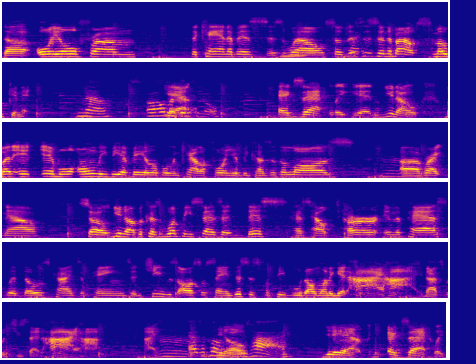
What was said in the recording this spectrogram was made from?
the oil from the cannabis as well. So this Right. isn't about smoking it. No, it's all Yeah. medicinal. Exactly. Yeah, you know, but it, it will only be available in California because of the laws Mm. uh, right now. So, you know, because Whoopi says that this has helped her in the past with those kinds of pains. And she was also saying this is for people who don't want to get high, high. That's what she said, high, high. high. Mm. As opposed You know, to just high. Yeah, exactly.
